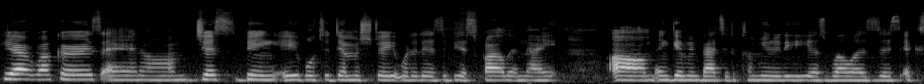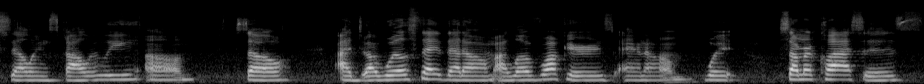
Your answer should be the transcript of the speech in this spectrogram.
here at Rutgers and um, just being able to demonstrate what it is to be a Scarlet Knight um, and giving back to the community as well as just excelling scholarly. Um, so I, I will say that um, I love Rutgers and um, with summer classes,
